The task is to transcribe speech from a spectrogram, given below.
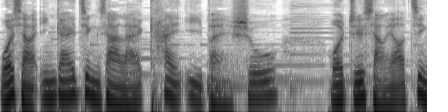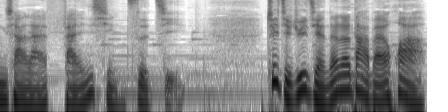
我想应该静下来看一本书，我只想要静下来反省自己。”这几句简单的大白话，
